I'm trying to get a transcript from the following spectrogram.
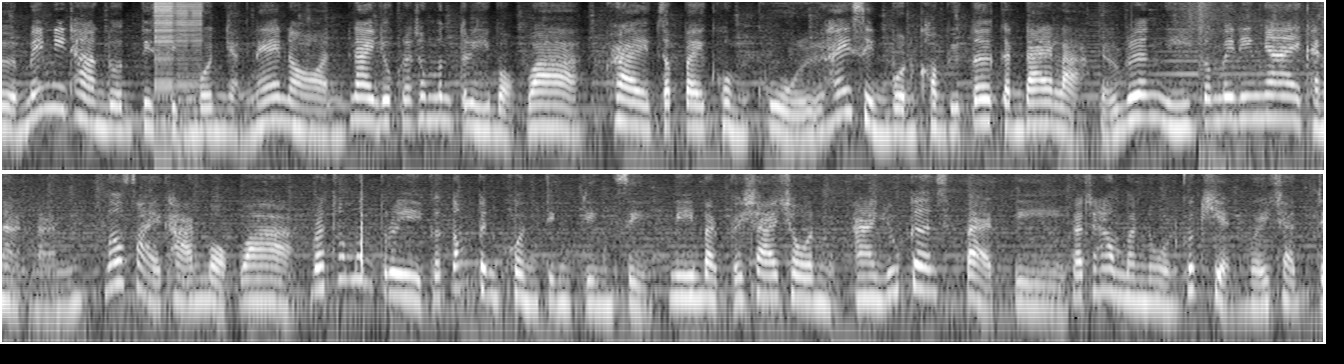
อไม่มีทางโดนติดสินบนอย่างแน่นอน นายกรัฐมนตรีบอกว่า ใครจะไปข่มขู่หรือให้สินบนคอมพิวเตอร์กันได้ล่ะ แต่เรื่องนี้ก็ไม่ได้ง่ายขนาดนั้น เมื่อฝ่ายค้านบอกว่า รัฐมนตรีก็ต้องเป็นคนจริง ๆ สิ มีบัตรประชาชน อายุเกิน 18 ปี รัฐธรรมนูญก็เขียนไว้ชัดเจ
